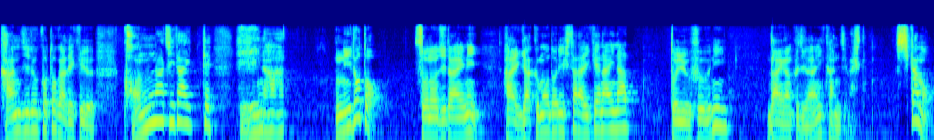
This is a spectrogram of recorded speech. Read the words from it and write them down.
感じることができるこんな時代っていいな二度とその時代に、はい、逆戻りしたらいけないなというふうに大学時代に感じました。しかも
